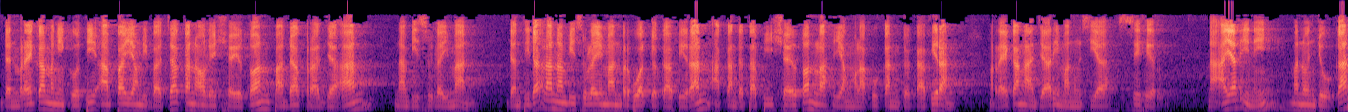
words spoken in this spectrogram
dan mereka mengikuti apa yang dibacakan oleh syaitan pada kerajaan Nabi Sulaiman. Dan tidaklah Nabi Sulaiman berbuat kekafiran akan tetapi syaitanlah yang melakukan kekafiran. Mereka ngajari manusia sihir. Nah ayat ini menunjukkan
